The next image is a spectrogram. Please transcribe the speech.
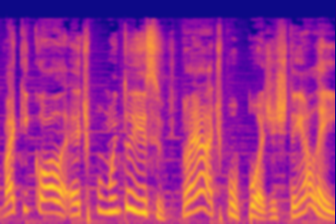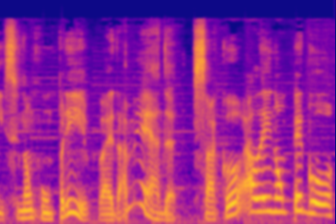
Vai que cola. É tipo muito isso. Não é, ah, tipo, pô, a gente tem a lei. Se não cumprir, vai dar merda. Sacou? A lei não pegou.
